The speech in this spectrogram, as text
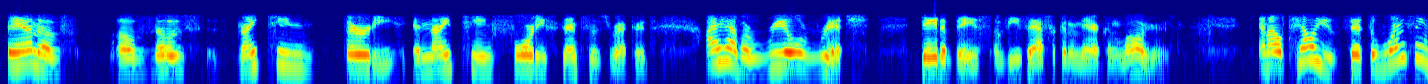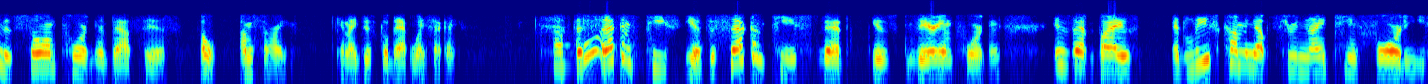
span of of those 1930 and 1940 census records, I have a real rich database of these African American lawyers. And I'll tell you that the one thing that's so important about this, oh, I'm sorry. Can I just go back one second? Of the course. second piece, yes, the second piece that is very important is that by at least coming up through 1940,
